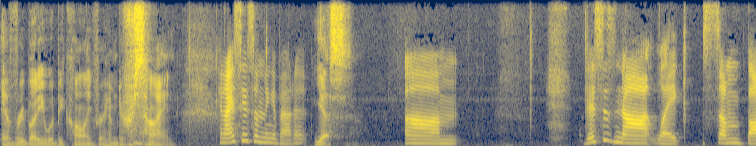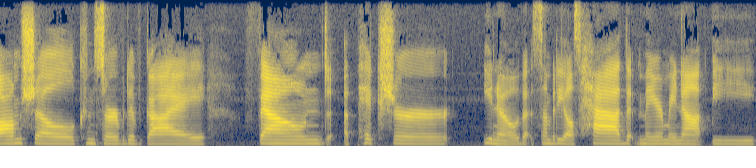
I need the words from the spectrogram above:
everybody would be calling for him to resign. Can I say something about it? Yes. Um, this is not like some bombshell conservative guy found a picture, you know, that somebody else had that may or may not be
